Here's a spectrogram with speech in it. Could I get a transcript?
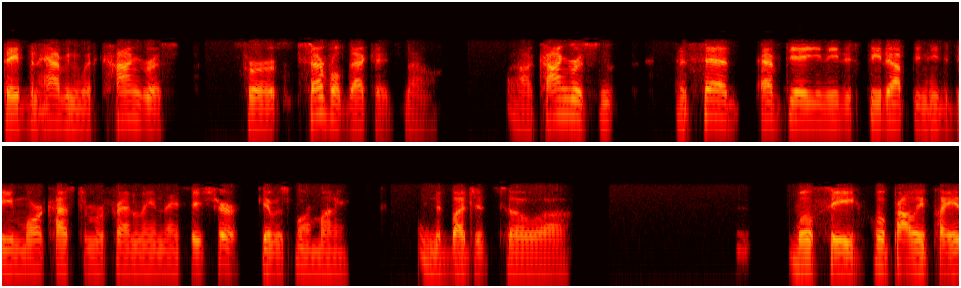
they've been having with Congress for several decades now. Uh, Congress has said, FDA, you need to speed up, you need to be more customer friendly, and they say, sure, give us more money in the budget. So uh, we'll see. We'll probably play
